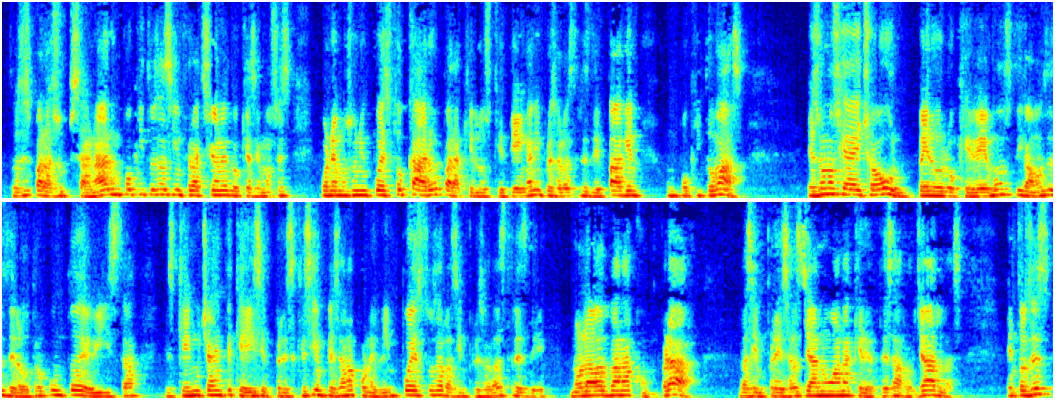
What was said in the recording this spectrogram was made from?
Entonces, para subsanar un poquito esas infracciones, lo que hacemos es ponemos un impuesto caro para que los que tengan impresoras 3D paguen un poquito más. Eso no se ha hecho aún, pero lo que vemos, digamos, desde el otro punto de vista, es que hay mucha gente que dice, pero es que si empiezan a ponerle impuestos a las impresoras 3D, no las van a comprar. Las empresas ya no van a querer desarrollarlas. Entonces,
